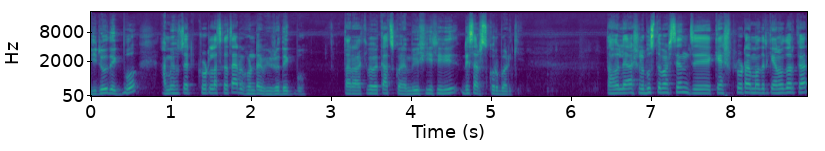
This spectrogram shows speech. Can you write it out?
ভিডিও দেখব। আমি হচ্ছে টোটাল আজকে চার ঘণ্টার ভিডিও দেখব। তারা কীভাবে কাজ করে, আমি বেশি রিসার্চ করব আর কি। তাহলে আসলে বুঝতে পারছেন যে ক্যাশ ফ্লোটা আমাদের কেন দরকার?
